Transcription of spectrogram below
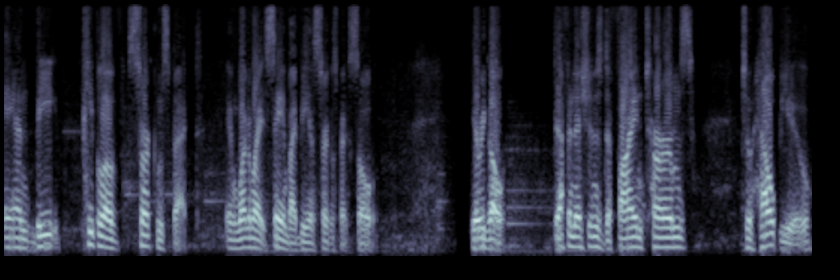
and be people of circumspect. And what am I saying by being circumspect? So here we go. Definitions, define terms to help you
